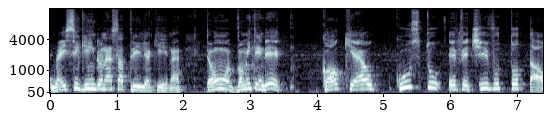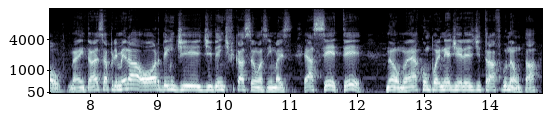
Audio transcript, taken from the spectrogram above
E aí, seguindo nessa trilha aqui, né? Então, vamos entender qual que é o custo efetivo total, né? Então, essa é a primeira ordem de, de identificação, assim, mas é a CET? Não, não é a Companhia de de Tráfego, não, tá?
